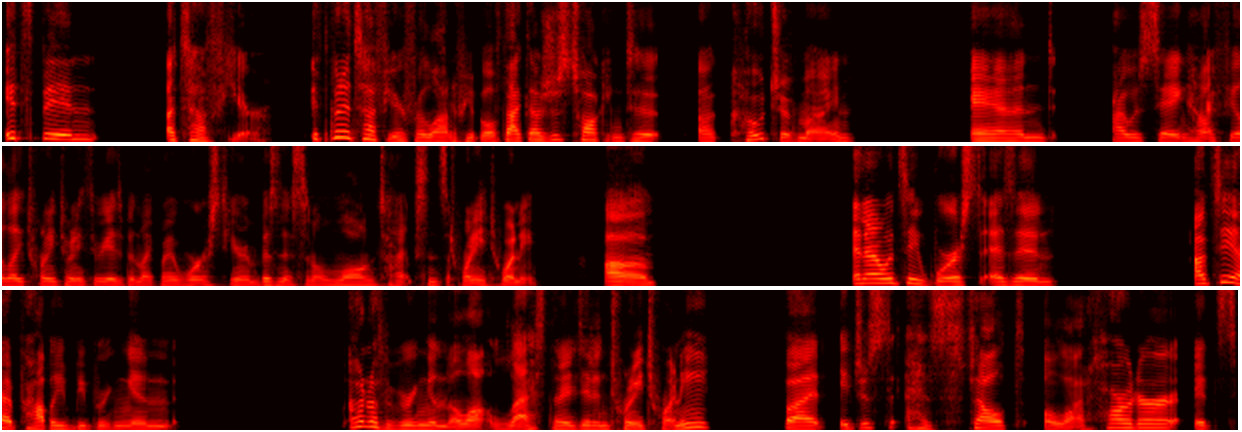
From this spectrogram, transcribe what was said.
it's been a tough year. It's been a tough year for a lot of people. In fact, I was just talking to a coach of mine and I was saying how I feel like 2023 has been like my worst year in business in a long time since 2020. Um, and I would say worst as in, I'd say I'd probably be bringing in, I don't know if I'm bringing in a lot less than I did in 2020, but it just has felt a lot harder. It's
